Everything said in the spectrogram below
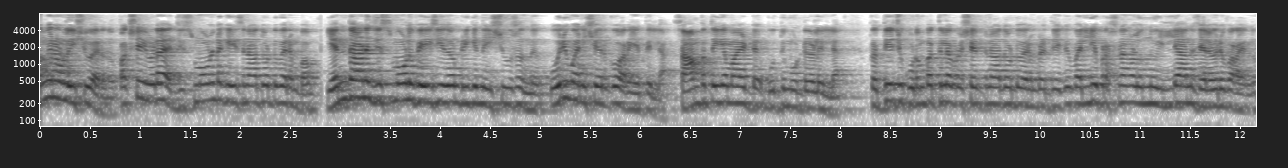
അങ്ങനെയുള്ള ഇഷ്യൂ ആയിരുന്നു. പക്ഷെ ഇവിടെ ജിസ്മോളിന്റെ കേസിനകത്തോട്ട് വരുമ്പം എന്താണ് ജിസ്മോൾ ഫേസ് ചെയ്തുകൊണ്ടിരിക്കുന്ന ഇഷ്യൂസ് എന്ന് ഒരു മനുഷ്യർക്കും അറിയത്തില്ല. സാമ്പത്തികമായിട്ട് ബുദ്ധിമുട്ടുകളില്ല. പ്രത്യേകിച്ച് കുടുംബത്തിലെ വിഷയത്തിനകത്തോട്ട് വരുമ്പോഴത്തേക്ക് വലിയ പ്രശ്നങ്ങളൊന്നും ഇല്ല എന്ന് ചിലവർ പറയുന്നു.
